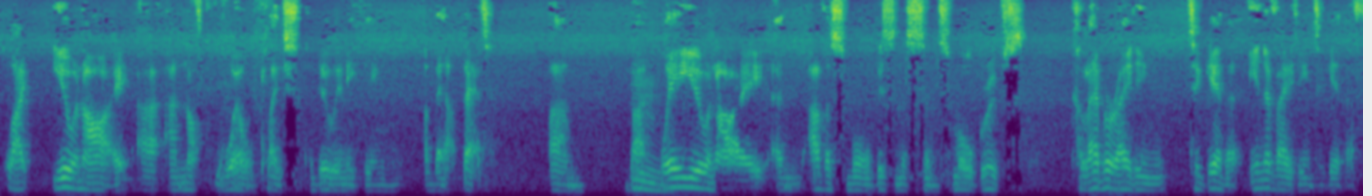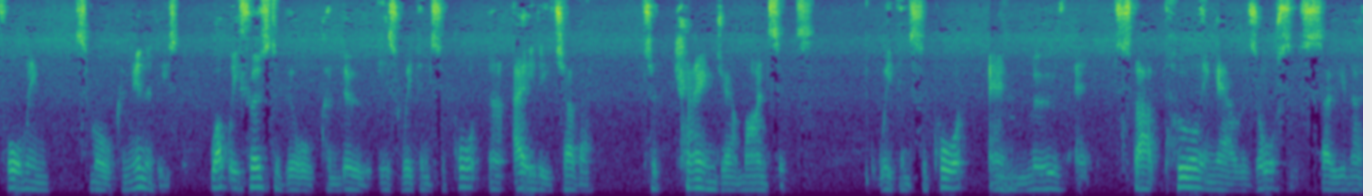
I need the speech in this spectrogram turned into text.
like you and I are, are, not well placed to do anything about that. Um, but mm. where you and I and other small business and small groups collaborating together, innovating together, forming small communities, what we first of all can do is we can support and aid each other to change our mindsets. We can support and mm-hmm. move and start pooling our resources. So, you know,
